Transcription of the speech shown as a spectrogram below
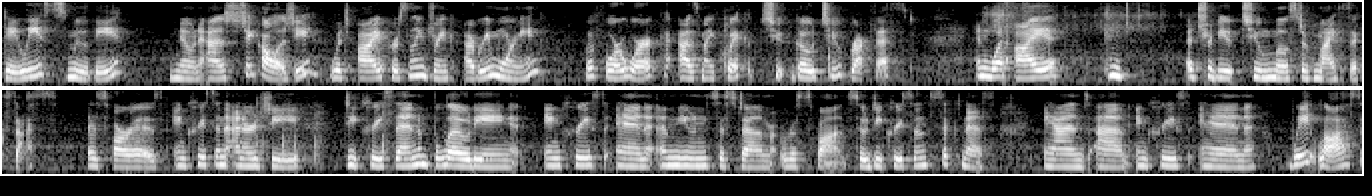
daily smoothie known as Shakeology, which I personally drink every morning before work as my quick to go to breakfast, and what I can attribute to most of my success as far as increase in energy, decrease in bloating, increase in immune system response, so decrease in sickness and um, increase in weight loss,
